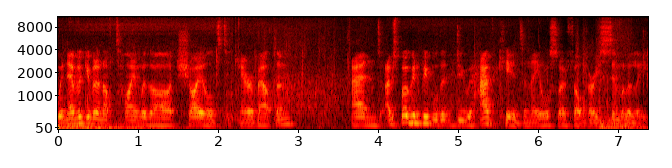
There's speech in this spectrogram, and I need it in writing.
we're never given enough time with our child to care about them. And I've spoken to people that do have kids, and they also felt very similarly.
